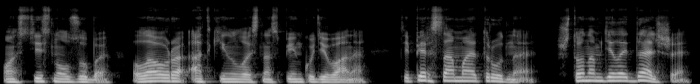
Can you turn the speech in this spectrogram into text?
Он стиснул зубы. Лаура откинулась на спинку дивана. «Теперь самое трудное. Что нам делать дальше?»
